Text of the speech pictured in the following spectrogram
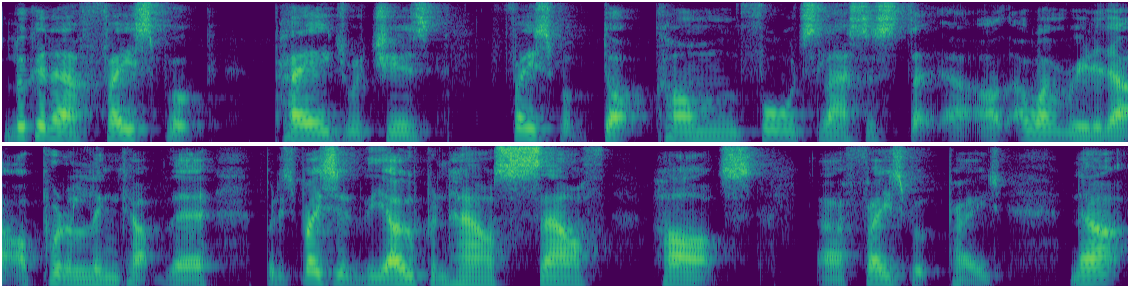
Look at our Facebook page, which is facebook.com forward slash. I won't read it out, I'll put a link up there. But it's basically the Open House South Herts uh, Facebook page. Now,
